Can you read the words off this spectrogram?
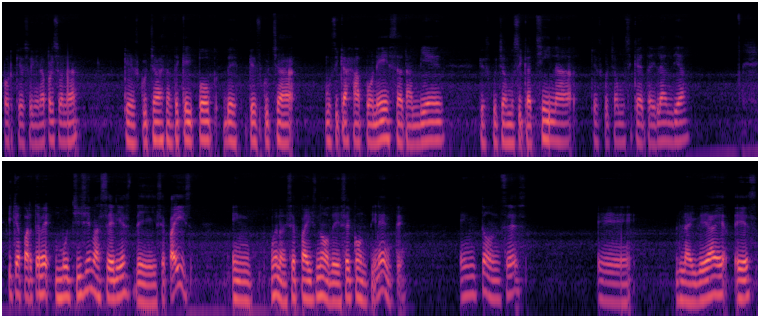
porque soy una persona que escucha bastante K-pop, que escucha música japonesa también, que escucha música china, que escucha música de Tailandia y que aparte ve muchísimas series de ese país. En, bueno, ese país no, de ese continente. Entonces, eh, la idea e, es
